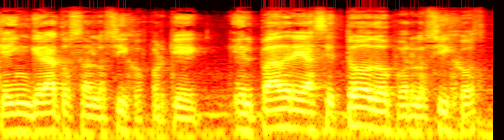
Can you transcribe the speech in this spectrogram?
que ingratos son los hijos, porque el padre hace todo por los hijos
